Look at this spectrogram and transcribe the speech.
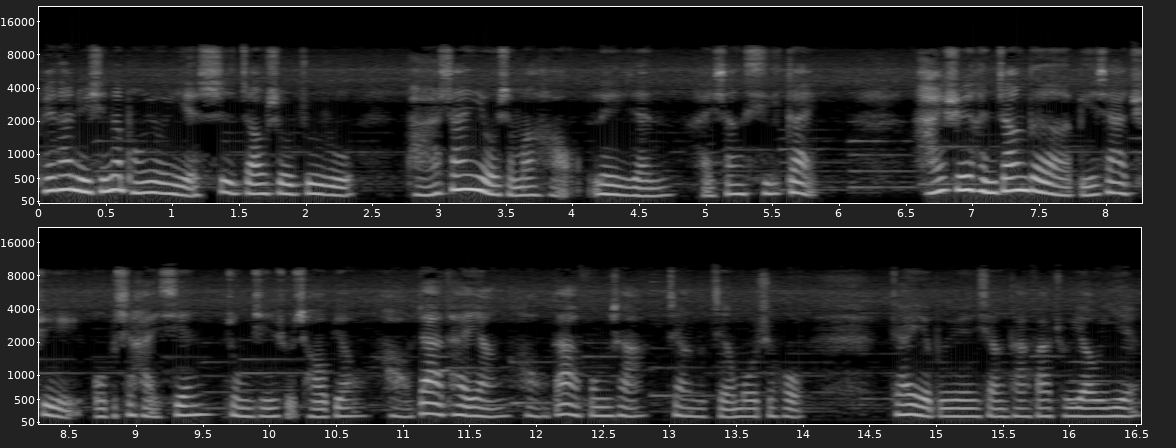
陪他旅行的朋友也是遭受诸如：“爬山有什么好？累人还伤膝盖。”海水很脏的，别下去。我不吃海鲜，重金属超标，好大太阳，好大风沙。这样的折磨之后，再也不愿意向他发出邀约。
